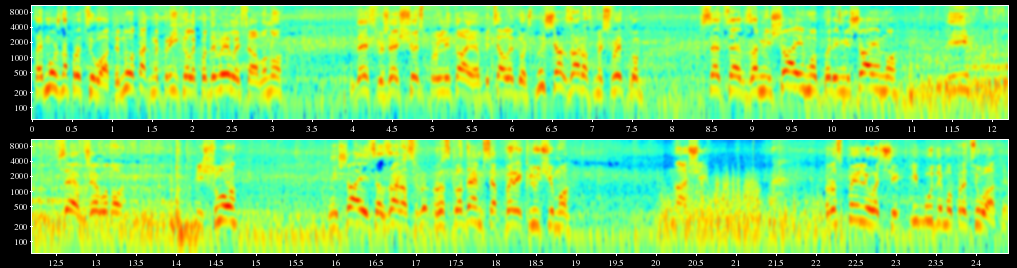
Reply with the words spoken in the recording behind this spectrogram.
та й можна працювати. Ну отак ми приїхали, подивилися, а воно десь вже щось пролітає, обіцяли дощ. Ну зараз ми швидко все це замішаємо, перемішаємо і все, вже воно пішло, мішається. Зараз розкладемося, переключимо наші розпилювачі і будемо працювати.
